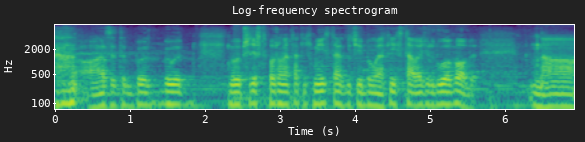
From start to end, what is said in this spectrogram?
Oazy to były, były, były przecież tworzone w takich miejscach, gdzie było jakieś stałe źródło wody. Na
